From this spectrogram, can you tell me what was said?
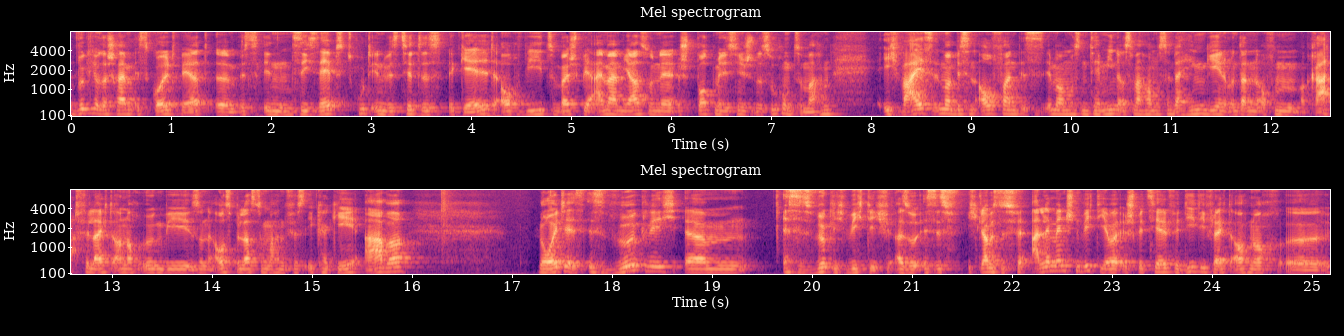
wirklich unterschreiben, ist Gold wert, ähm, ist in sich selbst gut investiertes Geld, auch wie zum Beispiel einmal im Jahr so eine sportmedizinische Untersuchung zu machen ich weiß immer ein bisschen Aufwand, ist es immer, man muss einen Termin ausmachen, man muss dann da hingehen und dann auf dem Rad vielleicht auch noch irgendwie so eine Ausbelastung machen fürs EKG. Aber Leute, es ist wirklich, ähm, es ist wirklich wichtig. Also es ist, ich glaube, es ist für alle Menschen wichtig, aber speziell für die, die vielleicht auch noch, äh,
